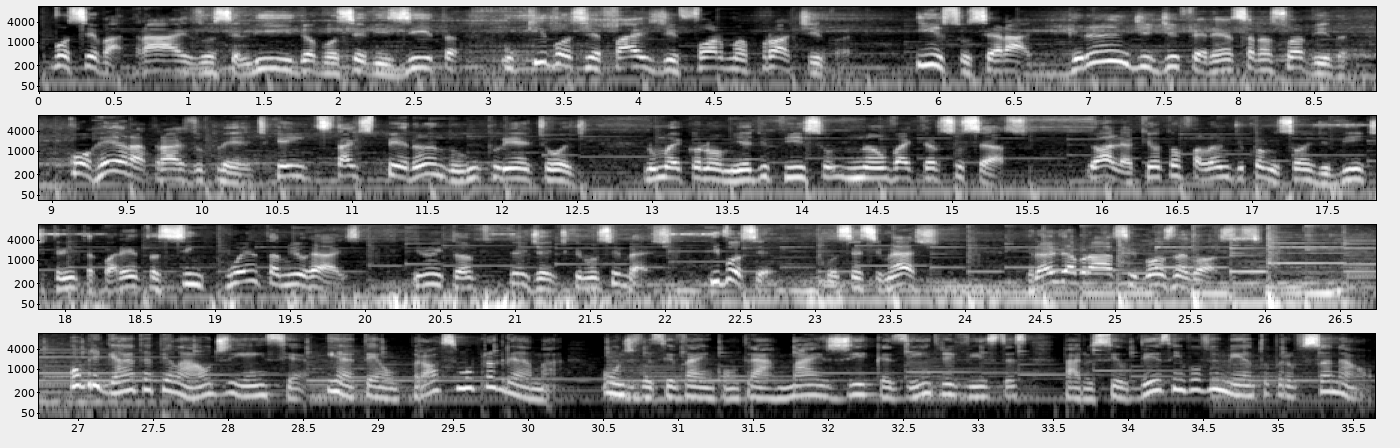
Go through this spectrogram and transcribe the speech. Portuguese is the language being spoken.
Você vai atrás, você liga, você visita. O que você faz de forma proativa? Isso será a grande diferença na sua vida. Correr atrás do cliente. Quem está esperando um cliente hoje numa economia difícil não vai ter sucesso. E olha, aqui eu estou falando de comissões de 20, 30, 40, 50 mil reais. E no entanto, tem gente que não se mexe. E você? Você se mexe? Grande abraço e bons negócios. Obrigada pela audiência e até o próximo programa, onde você vai encontrar mais dicas e entrevistas para o seu desenvolvimento profissional.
